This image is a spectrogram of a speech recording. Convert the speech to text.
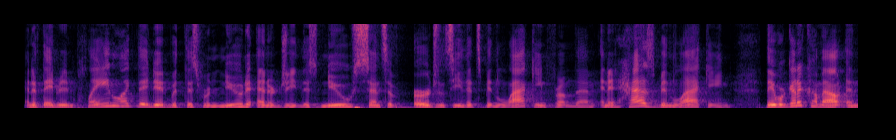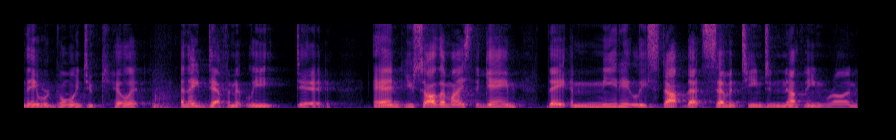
And if they'd been playing like they did with this renewed energy, this new sense of urgency that's been lacking from them, and it has been lacking, they were going to come out and they were going to kill it. And they definitely did. And you saw them ice the game. They immediately stopped that 17 to nothing run.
